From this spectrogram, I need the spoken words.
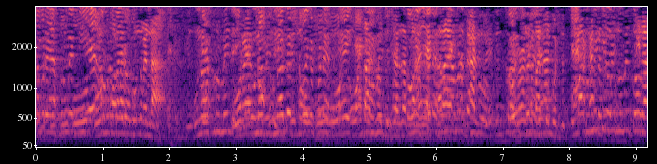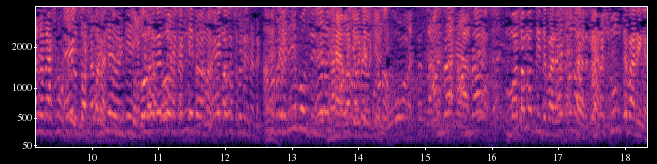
আমরা এক রুমে দিয়ে আমরা বাইরে হব। শুনবে না মতামত দিতে পারি স্যার আমরা শুনতে পারি না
